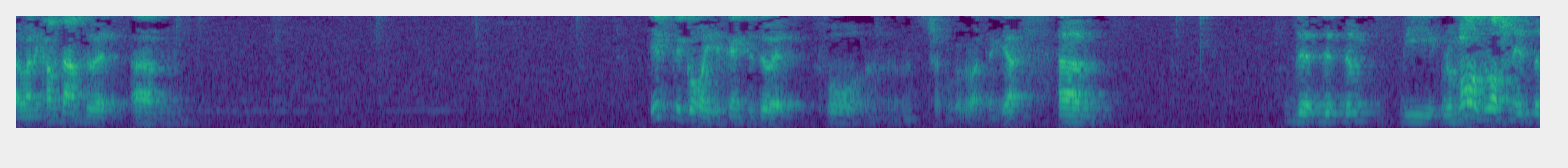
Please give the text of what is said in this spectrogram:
Uh, when it comes down to it. Um, if the goy is going to do it for let's check I've got the right thing. Yeah. Um, the the the, the Ramah's lashon is the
